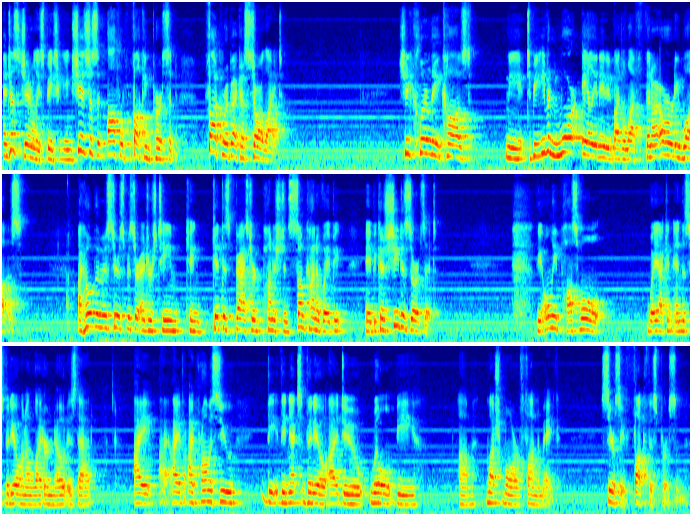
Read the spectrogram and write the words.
And just generally speaking, she is just an awful fucking person. Fuck Rebeccah Starlight. She clearly caused me to be even more alienated by the left than I already was. I hope the Mr. Mr. Enters team can get this bastard punished in some kind of way eh, because she deserves it. The only possible way I can end this video on a lighter note is that I, I, I promise you the, the next video I do will be um, much more fun to make. Seriously, fuck this person.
